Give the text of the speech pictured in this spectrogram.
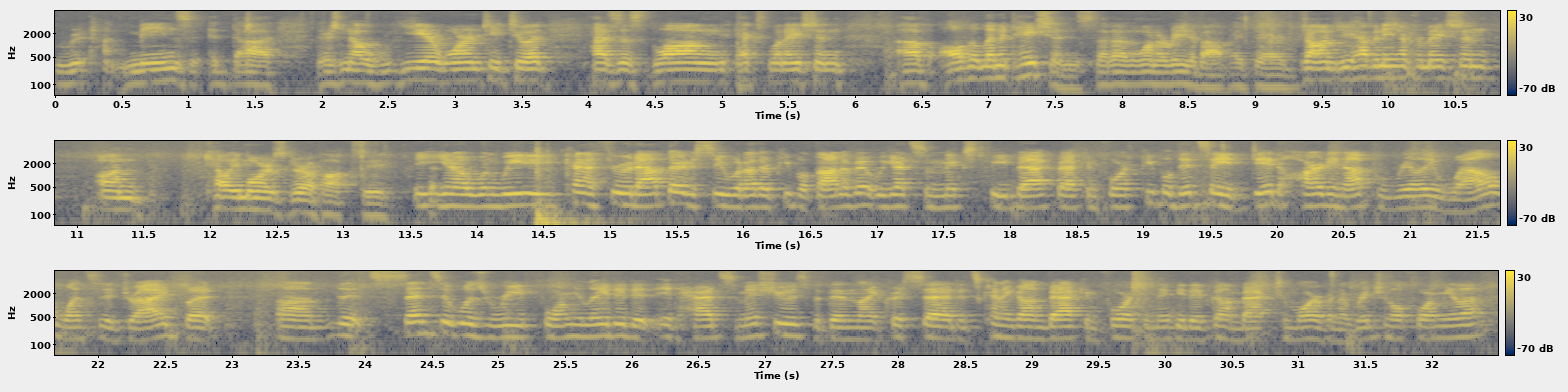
means. It, uh, there's no year warranty to it. Has this long explanation of all the limitations that I don't want to read about right there. John, do you have any information on Kelly Moore's Durapoxy? You know, when we kind of threw it out there to see what other people thought of it, we got some mixed feedback back and forth. People did say it did harden up really well once it had dried, but um, that since it was reformulated, it, it had some issues, but then like Chris said, it's kind of gone back and forth and maybe they've gone back to more of an original formula.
